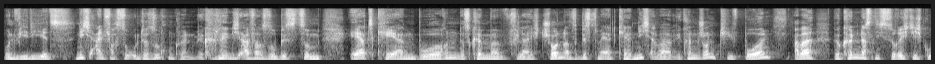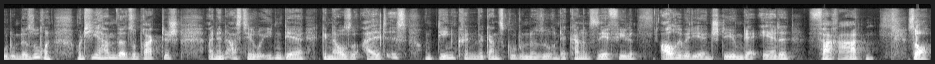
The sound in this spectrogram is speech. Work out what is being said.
und wir die jetzt nicht einfach so untersuchen können. Wir können nicht einfach so bis zum Erdkern bohren, das können wir vielleicht schon, also bis zum Erdkern nicht, aber wir können schon tief bohren, aber wir können das nicht so richtig gut untersuchen. Und hier haben wir so praktisch einen Asteroiden, der genauso alt ist und den können wir ganz gut untersuchen. Der kann uns sehr viel auch über die Entstehung der Erde verraten. So,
